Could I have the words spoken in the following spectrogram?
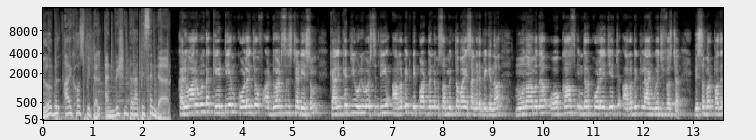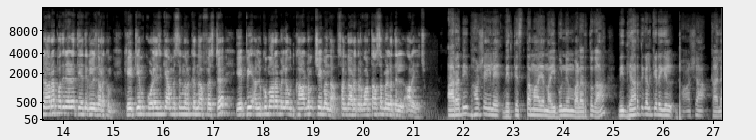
Global eye hospital and vision therapy centre Karuvarakundu K T M college of advanced സ്റ്റഡീസും കാലിക്കറ്റ് യൂണിവേഴ്സിറ്റി അറബിക് ഡിപ്പാർട്ട്മെന്റും സംയുക്തമായി സംഘടിപ്പിക്കുന്ന മൂന്നാമത് ഓക്കാസ് inter collegiate Arabic language fest December പതിനാറ് പതിനേഴ് തീയതികളിൽ നടക്കും. കെ ടി എം കോളേജ് ക്യാമ്പസിൽ നടക്കുന്ന fest A P Anilkumar M L A ഉദ്ഘാടനം ചെയ്യുമെന്ന് സംഘാടകർ വാർത്താസമ്മേളനത്തിൽ അറിയിച്ചു. അറബി ഭാഷയിലെ വ്യത്യസ്തമായ നൈപുണ്യം വളർത്തുക വിദ്യാർത്ഥികൾക്കിടയിൽ ഭാഷ കല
